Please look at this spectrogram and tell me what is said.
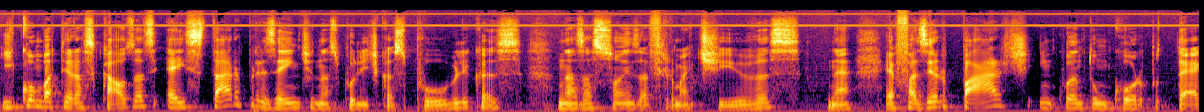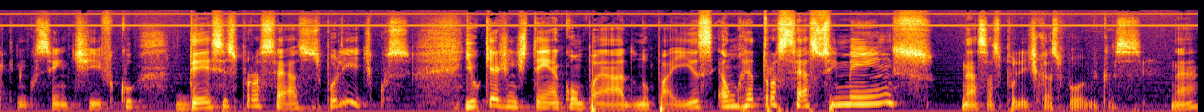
E combater as causas é estar presente nas políticas públicas, nas ações afirmativas, né? É fazer parte, enquanto um corpo técnico científico, desses processos políticos. E o que a gente tem acompanhado no país é um retrocesso imenso nessas políticas públicas. Né?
